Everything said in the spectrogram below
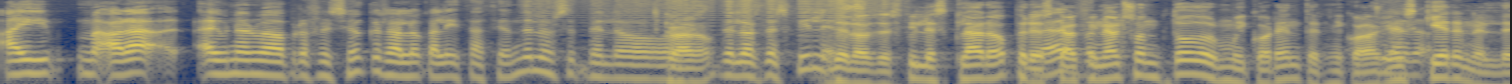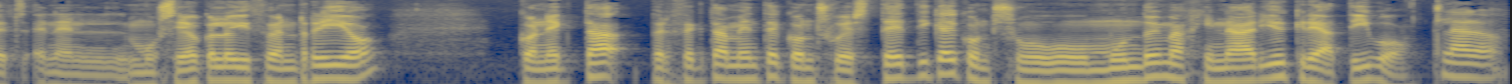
Hay, ahora hay una nueva profesión que es la localización de los, de los, Claro. de los desfiles. De los desfiles, claro, pero es que al final son todos muy coherentes. Nicolás Claro. En el, en el museo que lo hizo en Río conecta perfectamente con su estética y con su mundo imaginario y creativo. Claro.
